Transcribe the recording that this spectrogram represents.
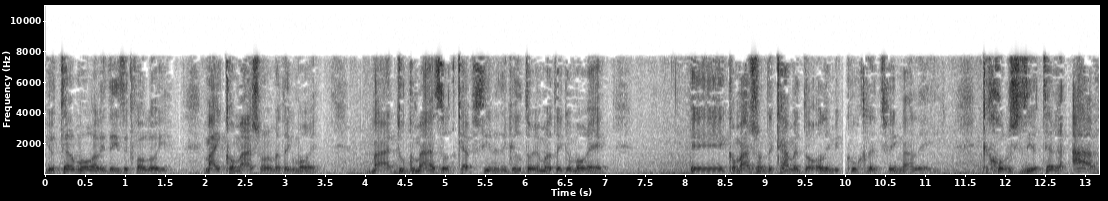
יותר מור על ידי זה כבר לא יהיה. מהי קומה שלנו, אומרת הגמורה? בדוגמה הזאת, כאפסין דקרדוי, אומרת הגמורה, קומה שלנו דקאמה דו עולה מכוך לצפי מעלי. ככל שזה יותר עב,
